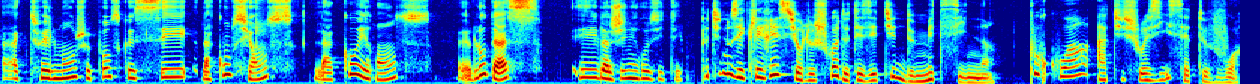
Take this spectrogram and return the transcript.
Actuellement, je pense que c'est la conscience, la cohérence, euh, l'audace, et la générosité. Peux-tu nous éclairer sur le choix de tes études de médecine? Pourquoi as-tu choisi cette voie?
